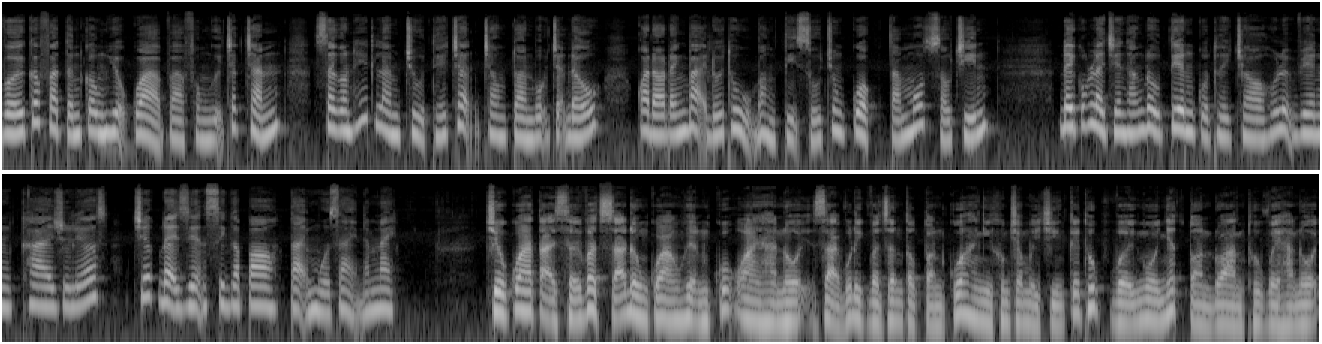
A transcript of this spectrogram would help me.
Với các pha tấn công hiệu quả và phòng ngự chắc chắn, Sài Gòn Hit làm chủ thế trận trong toàn bộ trận đấu, qua đó đánh bại đối thủ bằng tỷ số chung cuộc 81-69. Đây cũng là chiến thắng đầu tiên của thầy trò huấn luyện viên Kai Julius trước đại diện Singapore tại mùa giải năm nay. Chiều qua tại Sới Vật xã Đồng Quang, huyện Quốc Oai, Hà Nội, giải vô địch vật dân tộc toàn quốc 2019 kết thúc với ngôi nhất toàn đoàn thuộc về Hà Nội.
